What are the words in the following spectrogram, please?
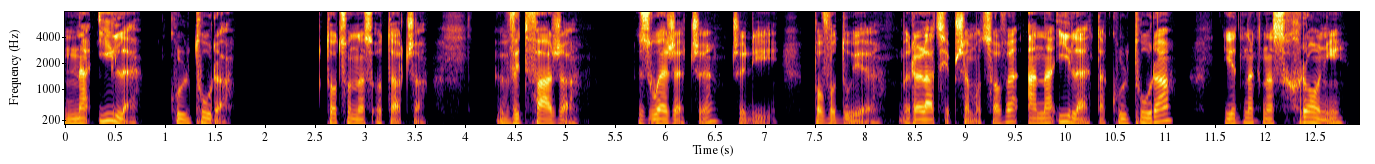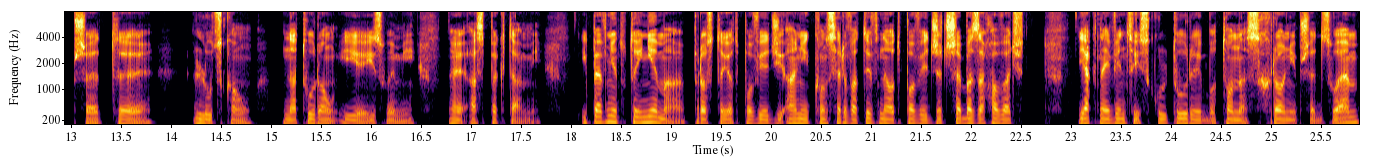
Na ile kultura, to co nas otacza, wytwarza złe rzeczy, czyli powoduje relacje przemocowe, a na ile ta kultura jednak nas chroni przed y, ludzką naturą i jej złymi y, aspektami. I pewnie tutaj nie ma prostej odpowiedzi, ani konserwatywna odpowiedź, że trzeba zachować jak najwięcej z kultury, bo to nas chroni przed złem,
